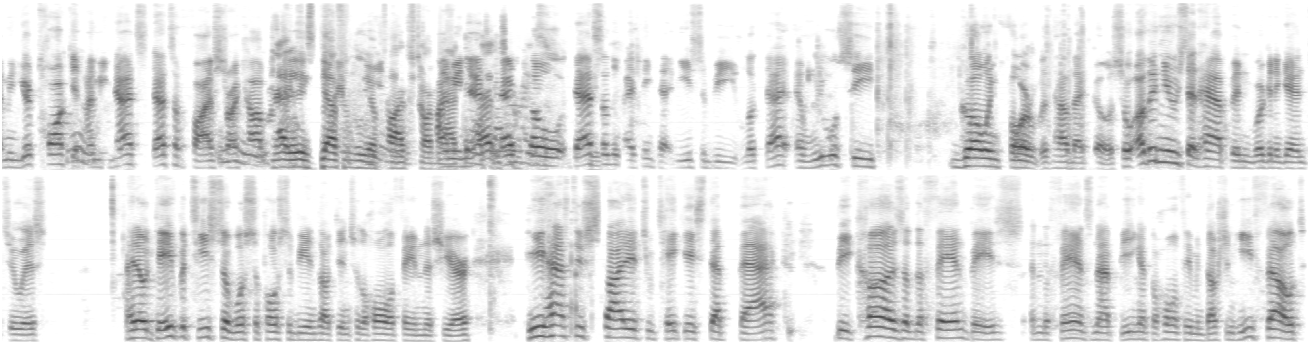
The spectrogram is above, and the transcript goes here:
I mean, you're talking. I mean, that's that's a five star Ooh. That is definitely a five star match. I mean, that's, that's that's so that's something I think that needs to be looked at, and we will see going forward with how that goes. So, other news that happened, we're going to get into is I know Dave Batista was supposed to be inducted into the Hall of Fame this year. He has decided to take a step back because of the fan base and the fans not being at the Hall of Fame induction. He felt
